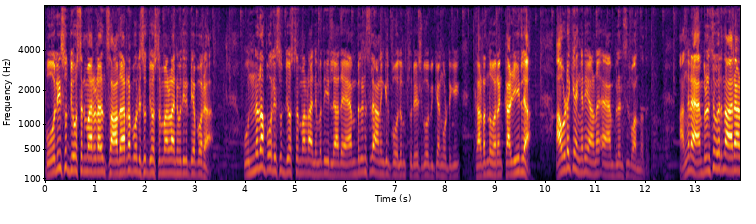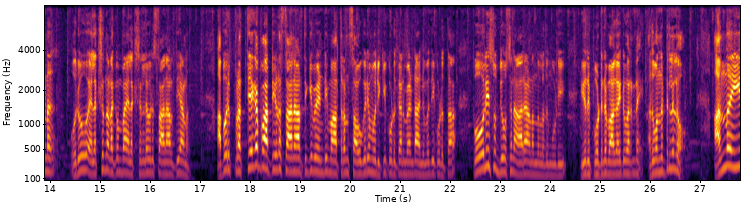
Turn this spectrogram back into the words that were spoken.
പോലീസ് ഉദ്യോഗസ്ഥന്മാരുടെ സാധാരണ പോലീസ് ഉദ്യോഗസ്ഥന്മാരുടെ അനുമതി കിട്ടിയാൽ പോരാ. ഉന്നത പോലീസ് ഉദ്യോഗസ്ഥന്മാരുടെ അനുമതി ഇല്ലാതെ ആംബുലൻസിലാണെങ്കിൽ പോലും സുരേഷ് ഗോപിക്ക് അങ്ങോട്ടേക്ക് കടന്നു വരാൻ കഴിയില്ല. അവിടേക്ക് എങ്ങനെയാണ് ആംബുലൻസിൽ വന്നത്? അങ്ങനെ ആംബുലൻസ് വരുന്ന ആരാണ്? ഒരു ഇലക്ഷൻ നടക്കുമ്പോൾ ഇലക്ഷനിലെ ഒരു സ്ഥാനാർത്ഥിയാണ്. അപ്പോൾ ഒരു പ്രത്യേക പാർട്ടിയുടെ സ്ഥാനാർത്ഥിക്ക് വേണ്ടി മാത്രം സൗകര്യം ഒരുക്കി കൊടുക്കാൻ വേണ്ട അനുമതി കൊടുത്ത പോലീസ് ഉദ്യോഗസ്ഥൻ ആരാണെന്നുള്ളതും കൂടി ഈ റിപ്പോർട്ടിന്റെ ഭാഗമായിട്ട് വരണ്ടേ? അത് വന്നിട്ടില്ലല്ലോ. അന്ന് ഈ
